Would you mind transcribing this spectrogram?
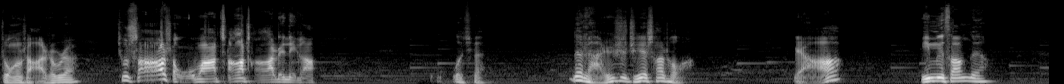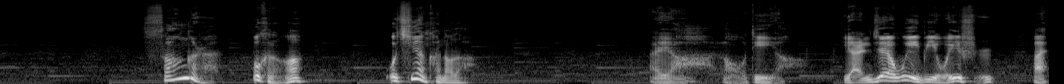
装傻是不是？就杀手吧，叉叉的那个。我去，那俩人是职业杀手啊？俩？明明三个呀。三个人？不可能啊！我亲眼看到的。哎呀，老弟呀，眼见未必为实。哎，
